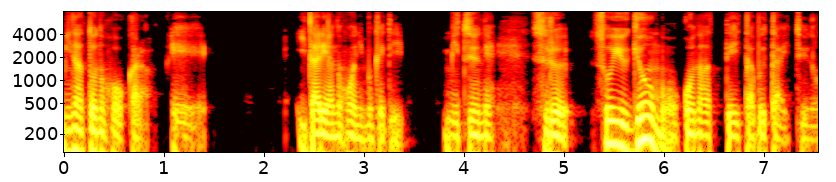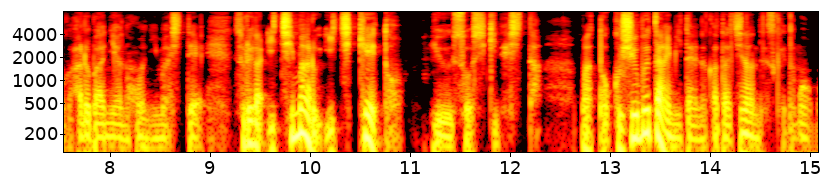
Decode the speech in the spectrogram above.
港の方から、えーイタリアの方に向けて密輸ね、する、そういう業務を行っていた部隊というのがアルバニアの方にいまして、それが 101K という組織でした。まあ、特殊部隊みたいな形なんですけども、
